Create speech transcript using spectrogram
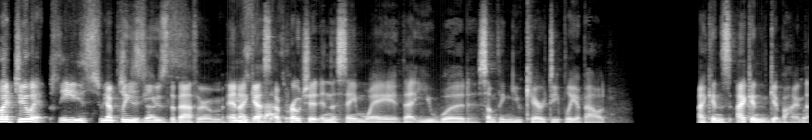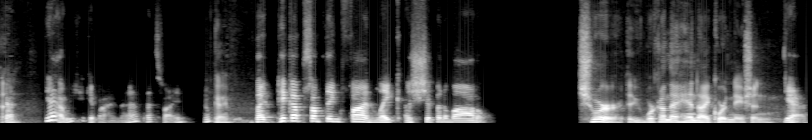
But do it, please. Sweet yeah, please Jesus. use the bathroom, and I Use the guess approach it in the same way that you would something you care deeply about. I can I can get behind that. Yeah, we can get behind that. That's fine. Okay. But pick up something fun, like a ship in a bottle. Sure. Eh, work on that hand-eye coordination. Yeah.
